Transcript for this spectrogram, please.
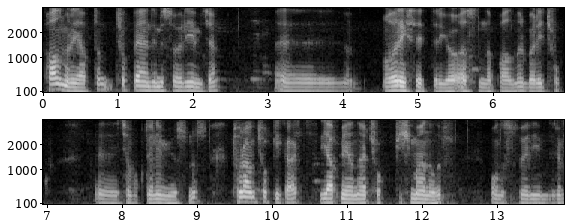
Palmer'ı yaptım. Çok beğendiğimi söyleyemeyeceğim. E, ağır hissettiriyor aslında Palmer. Böyle çok e, çabuk dönemiyorsunuz. Turam çok iyi kart. Yapmayanlar çok pişman olur. Onu söyleyebilirim.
